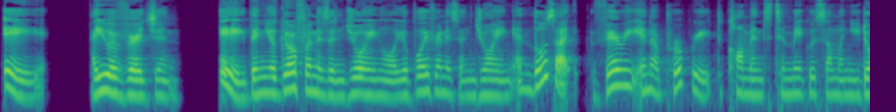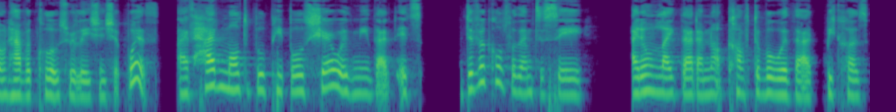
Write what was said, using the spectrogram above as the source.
Hey, are you a virgin? Hey, then your girlfriend is enjoying or your boyfriend is enjoying. And those are very inappropriate comments to make with someone you don't have a close relationship with. I've had multiple people share with me that it's difficult for them to say, I don't like that, I'm not comfortable with that because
